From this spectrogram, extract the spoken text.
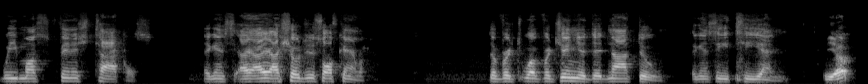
we must finish tackles against. I, I- showed you this off camera. The what Virginia did not do against Etienne. yep,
